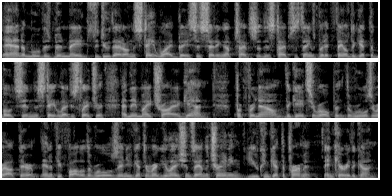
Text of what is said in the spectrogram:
And a move has been made to do that on the statewide basis, setting up types of these types of things, but it failed to get the votes in the state legislature, and they might try again. But for now, the gates are open, the rules are out there, and if you follow the rules and you get the regulations and the training, you can get the permit and carry the gun.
